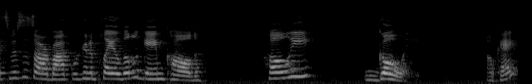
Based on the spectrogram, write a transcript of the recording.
it's Mrs. Zarbock. We're going to play a little game called Hully Gully. Okay?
